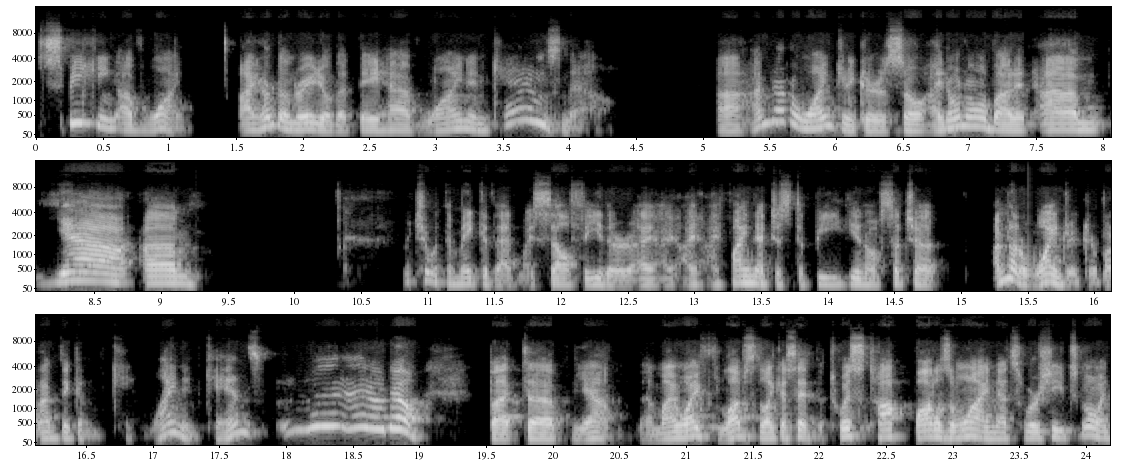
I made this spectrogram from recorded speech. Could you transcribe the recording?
Speaking of wine, I heard on the radio that they have wine in cans now. Uh, I'm not a wine drinker, so I don't know about it. Um, yeah, um, not sure what to make of that myself either. I, I, I find that just to be, you know, such a. I'm not a wine drinker, but I'm thinking wine in cans. I don't know. But uh, yeah, uh, my wife loves, like I said, the twist top bottles of wine. That's where she's going.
